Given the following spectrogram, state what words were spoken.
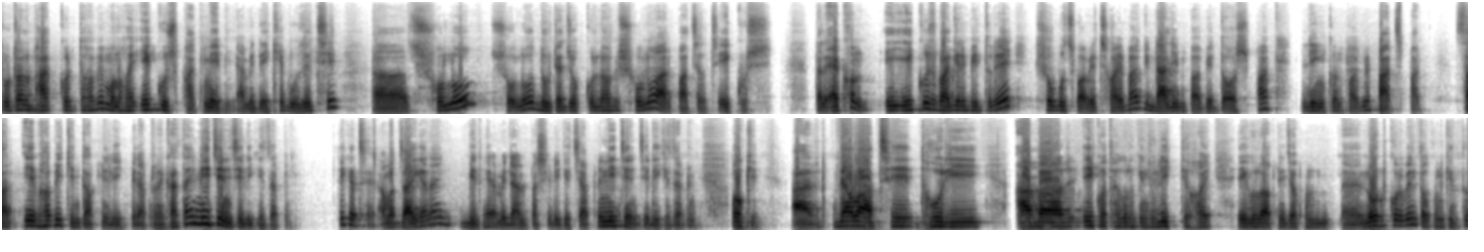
টোটাল ভাগ করতে হবে, মনে হয় একুশ ভাগ মেবি আমি দেখে বুঝেছি। ষোলো ষোলো, দুইটা যোগ করলে হবে ষোলো আর পাঁচে হচ্ছে একুশ। তাহলে এখন এই একুশ ভাগের ভিতরে সবুজ পাবে ছয় ভাগ, ডালিম পাবে দশ ভাগ, লিঙ্কন পাবে পাঁচ ভাগ। স্যার, এভাবেই কিন্তু আপনি লিখবেন, আপনার খাতায় নিচে নিচে লিখে যাবেন। ঠিক আছে? আমার জায়গা নাই, বিধায় আমি ডান পাশে লিখেছি আপনি নিচে নিচে লিখে যাবেন। ওকে আর দেওয়া আছে ধরি, আবার এই কথাগুলো কিন্তু লিখতে হয়। এগুলো আপনি যখন নোট করবেন তখন কিন্তু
